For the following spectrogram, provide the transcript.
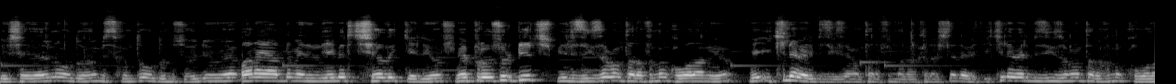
bir şeylerin olduğunu, bir sıkıntı olduğunu söylüyor ve bana yardım edin diye bir çığlık geliyor. Ve Profesör Birch bir zigzagon tarafından kovalanıyor. Ve iki level bir zigzagon tarafından arkadaşlar. Evet iki level bir zigzagon tarafından kovalanıyor.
